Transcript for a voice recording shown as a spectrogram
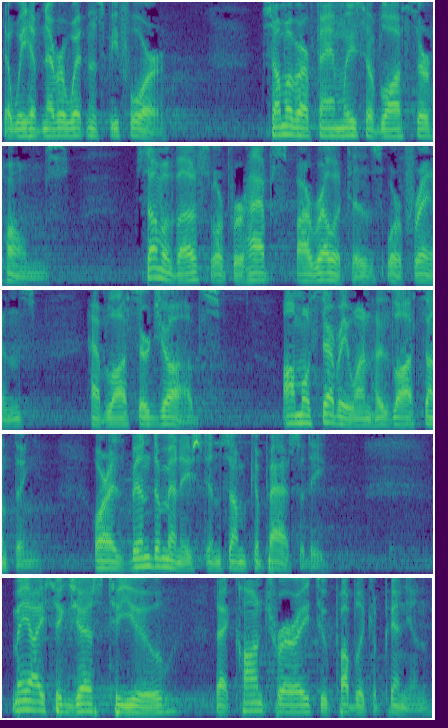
that we have never witnessed before. Some of our families have lost their homes. Some of us, or perhaps our relatives or friends, have lost their jobs. Almost everyone has lost something or has been diminished in some capacity. May I suggest to you that contrary to public opinion,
